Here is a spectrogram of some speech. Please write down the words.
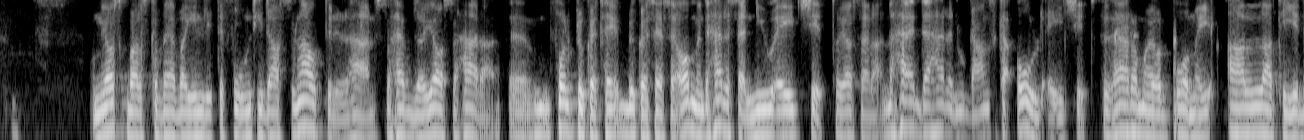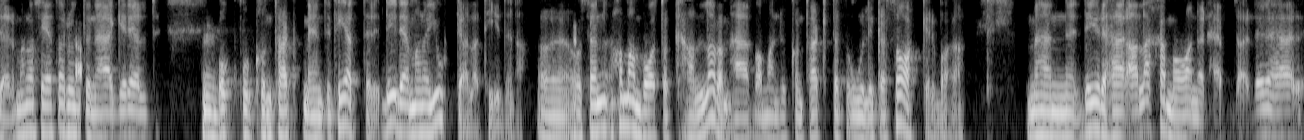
om jag bara ska väva in lite forntida astronauter i det här så hävdar jag så här. Eh, folk brukar, brukar säga så här, ja men det här är så new age shit och jag säger det här, det här är nog ganska old age shit för det här har man hållit på med i alla tider. Man har suttit runt en ägereld mm. och fått kontakt med entiteter. Det är det man har gjort i alla tiderna. Eh, och sen har man valt att kalla de här vad man nu kontaktar för olika saker bara. Men det är det här alla schamaner hävdar. Det är det här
